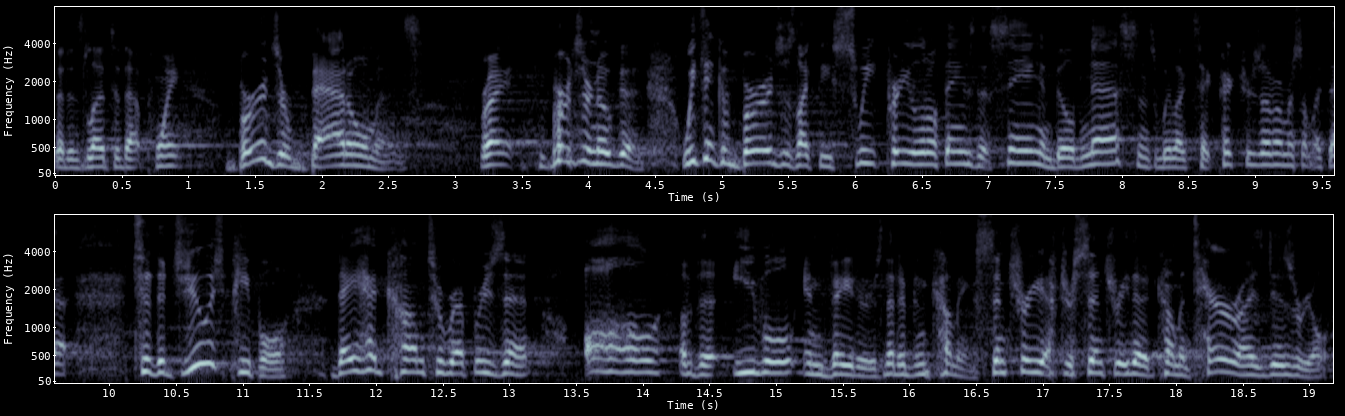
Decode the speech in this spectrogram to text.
that has led to that point, birds are bad omens right? Birds are no good. We think of birds as like these sweet, pretty little things that sing and build nests, and so we like to take pictures of them or something like that. To the Jewish people, they had come to represent all of the evil invaders that had been coming century after century that had come and terrorized Israel.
